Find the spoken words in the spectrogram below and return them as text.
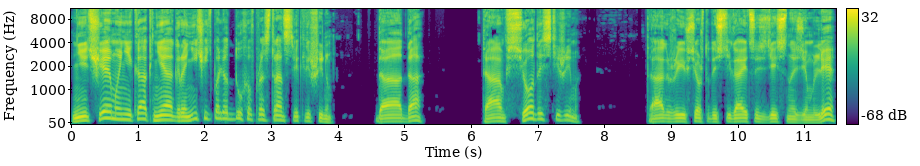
ничем и никак не ограничить полет духа в пространстве к вершинам. Да, да, там все достижимо. Также и все, что достигается здесь на земле,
